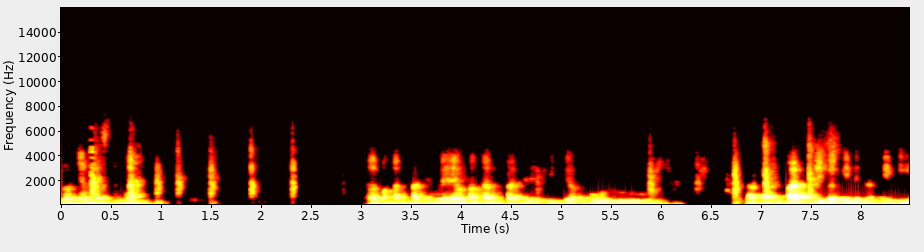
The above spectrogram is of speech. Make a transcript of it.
loadnya 4 setengah L pangkat 4 ya. WL pangkat 4 jadi 30 pangkat 4 dibagi dengan EI.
